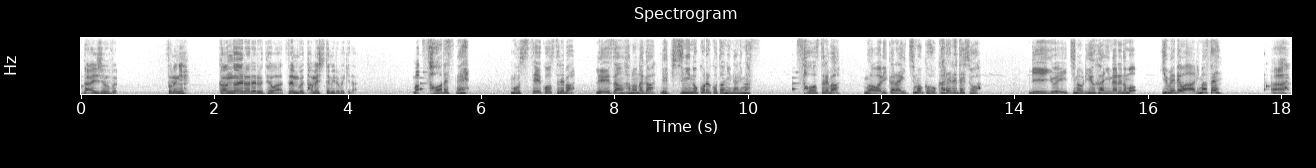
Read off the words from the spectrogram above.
大丈夫。それに考えられる手は全部試してみるべきだ。そうですね。もし成功すれば霊山派の名が歴史に残ることになります。そうすれば周りから一目置かれるでしょう。リーグへ一の流派になるのも夢ではありません。ああ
